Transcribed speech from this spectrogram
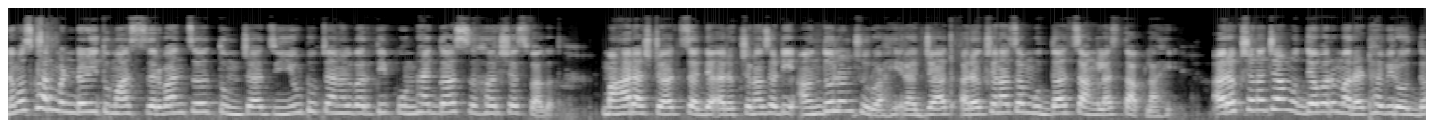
नमस्कार मंडळी तुम्हा सर्वांचं तुमच्याच यूट्यूब चॅनलवरती पुन्हा एकदा सहर्ष स्वागत. महाराष्ट्रात सध्या आरक्षणासाठी आंदोलन सुरू आहे. राज्यात आरक्षणाचा मुद्दा चांगलाच तापला आहे. आरक्षणाच्या मुद्द्यावर मराठा विरुद्ध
